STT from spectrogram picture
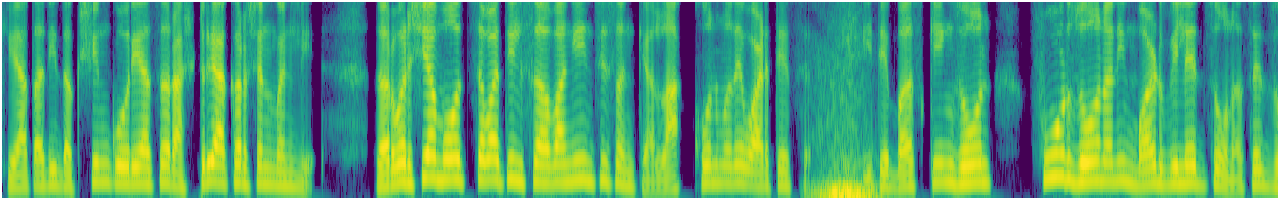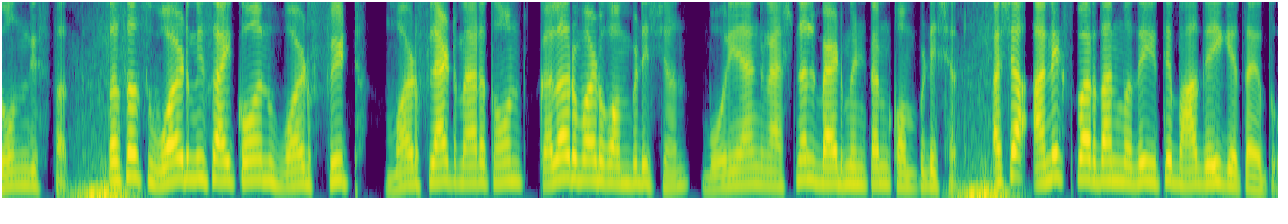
की आता ती दक्षिण कोरियाचं राष्ट्रीय आकर्षण बनली. दरवर्षी या महोत्सवातील सहभागींची संख्या लाखोंमध्ये वाढतेच इथे बस्किंग झोन फूड झोन आणि मड विलेज झोन असे झोन दिसतात. तसंच world miss icon world fit mud flat marathon colour mud competition Boryeong national badminton competition अशा अनेक स्पर्धांमध्ये इथे भागही घेता येतो.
